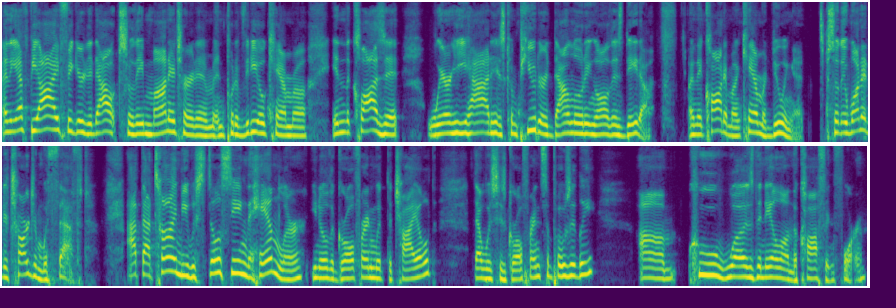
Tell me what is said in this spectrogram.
And the FBI figured it out. So they monitored him and put a video camera in the closet where he had his computer downloading all this data. And they caught him on camera doing it. So they wanted to charge him with theft. At that time, he was still seeing the handler, you know, the girlfriend with the child. That was his girlfriend, supposedly, um, who was the nail on the coffin for him.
